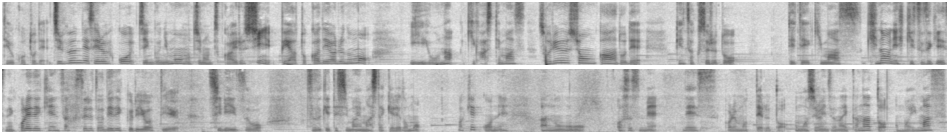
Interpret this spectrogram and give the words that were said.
ということで自分でセルフコーチングにももちろん使えるしペアとかでやるのもいいような気がしてます。ソリューションカードで検索すると出てきます。昨日に引き続きですねこれで検索すると出てくるよっていうシリーズを続けてしまいましたけれども、まあ、結構ねあのおすすめです。これ持ってると面白いんじゃないかなと思います。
